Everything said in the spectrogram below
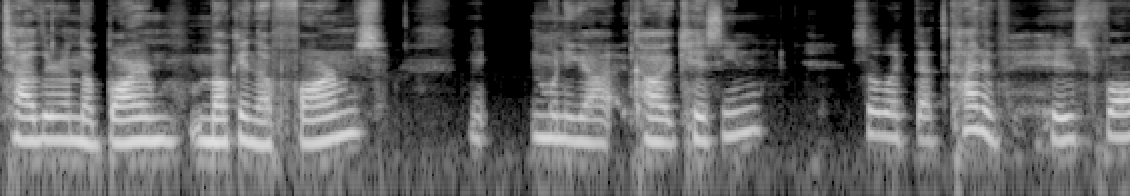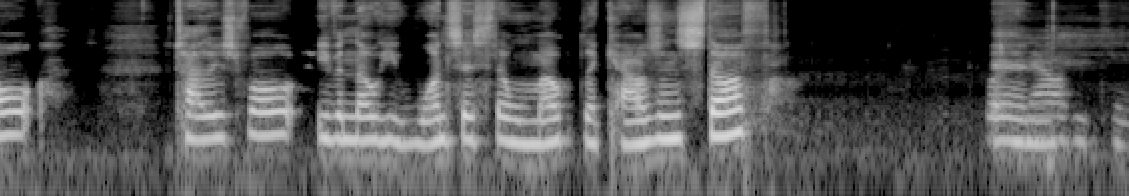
Tyler in the barn milking the farms when he got caught kissing. So like that's kind of his fault, Tyler's fault, even though he wants to still milk the cows and stuff. But And- now he can't.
